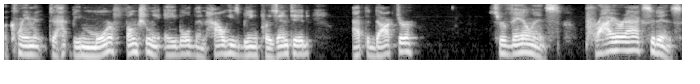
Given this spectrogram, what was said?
a claimant to be more functionally able than how he's being presented at the doctor? Surveillance, prior accidents,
